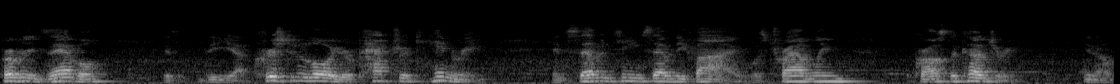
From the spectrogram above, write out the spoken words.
Perfect example the uh, Christian lawyer Patrick Henry in 1775 was traveling across the country. You know,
